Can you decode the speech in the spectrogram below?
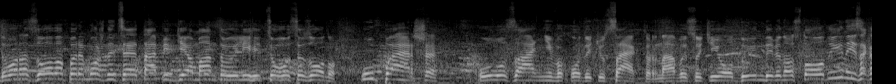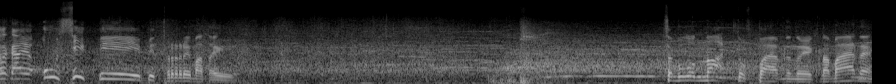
Дворазова переможниця етапів діамантової ліги цього сезону. Уперше у Лозанні виходить у сектор на висоті 1,91 і закликає усіх підтримати. Це було надто впевнено, як на мене.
